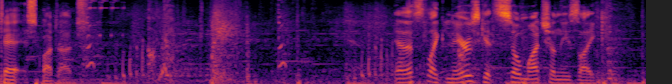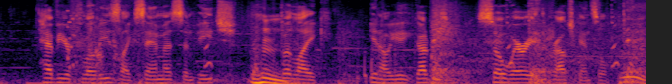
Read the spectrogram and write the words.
to spot dodge. Yeah, that's like Nairs gets so much on these like heavier floaties like Samus and Peach, Mhm. but like you know you gotta be so wary of the crouch cancel. Ooh.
